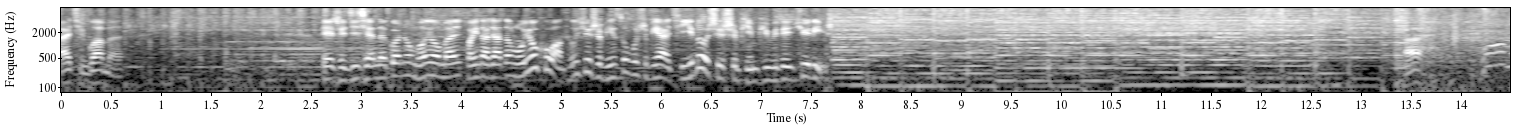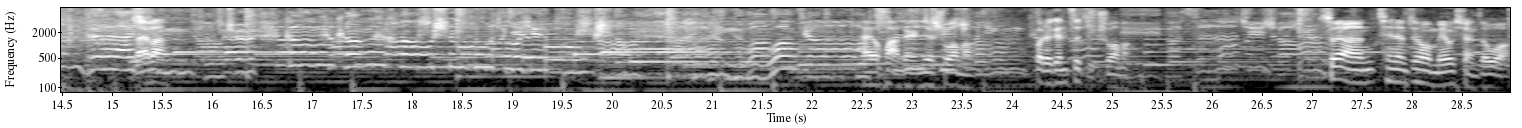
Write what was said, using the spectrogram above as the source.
来，请关门。电视机前的观众朋友们，欢迎大家登录优酷网、腾讯视频、搜狐视频、爱奇艺、乐视视频、PPT 剧力。哎，来吧。还有话跟人家说吗？或者跟自己说吗？虽然倩倩最后没有选择我，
